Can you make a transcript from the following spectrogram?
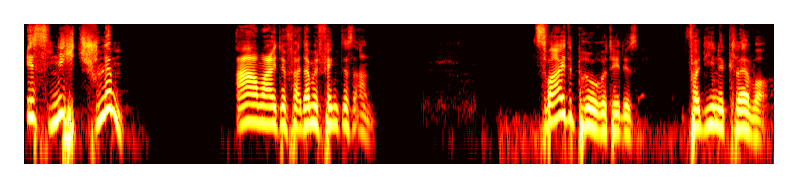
Ist nicht schlimm. Arbeite. Damit fängt es an. Zweite Priorität ist, verdiene clever.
